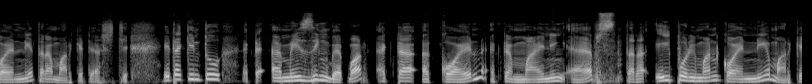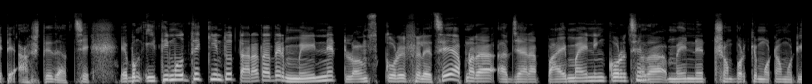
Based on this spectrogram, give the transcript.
কয়েন নিয়ে তারা মার্কেটে আসছে। এটা কিন্তু একটা অ্যামেজিং ব্যাপার, একটা কয়েন একটা মাইনিং অ্যাপস তারা এই পরিমাণ কয়েন নিয়ে মার্কেটে আসতে যাচ্ছে। এবং ইতিমধ্যে কিন্তু তারা তাদের মেইন নেট লঞ্চ করে ফেলেছে। আপনারা যারা পাই মাইনিং করেছেন, তারা মেইন নেট সম্পর্কে মোটামুটি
